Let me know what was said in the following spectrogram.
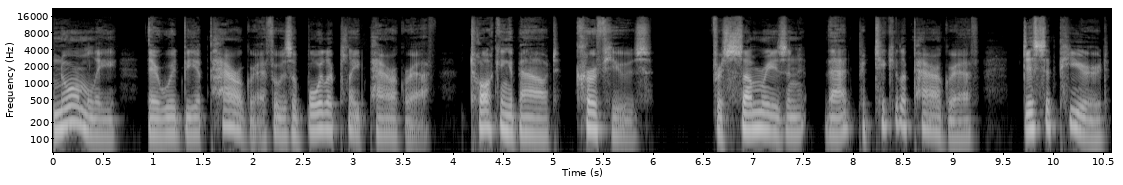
Normally, there would be a paragraph. It was a boilerplate paragraph talking about curfews. For some reason, that particular paragraph disappeared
